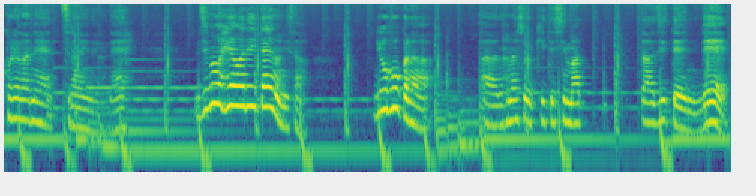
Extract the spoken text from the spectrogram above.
これはね辛いのよね。自分は平和でいたいのにさ両方からあの話を聞いてしまった時点で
